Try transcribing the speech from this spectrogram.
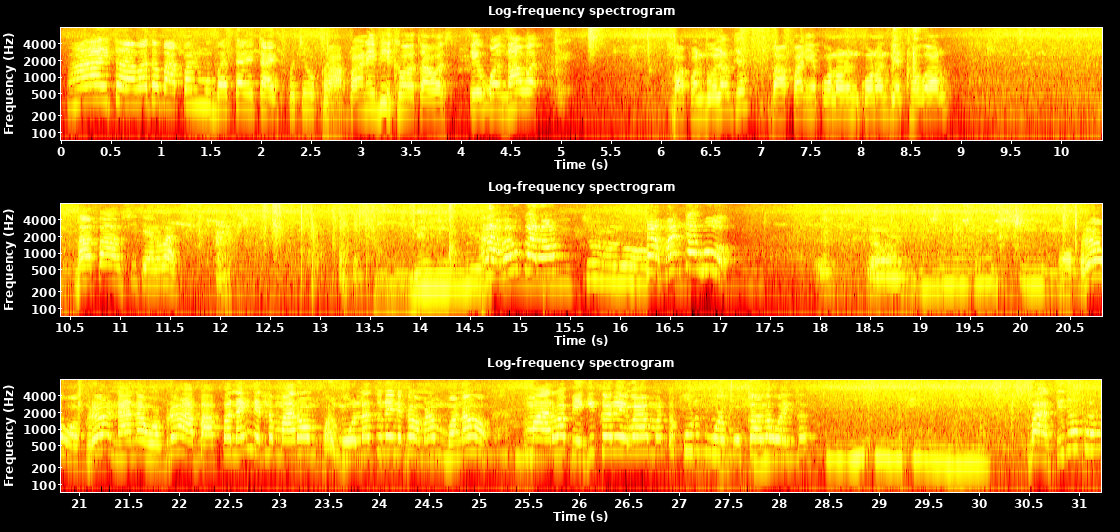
હા એ તો આવા તો બાપાને હું બતાવે ટાઈપ કરે. બાપાને ભીખ આવસ એ હોય ના હોય. બાપાને બોલાવજે. બાપાની કોનો ને કોનો બે ખવારું બાપા આવશે ત્યારબાદ. હવે હું કરો? તમને કહું ના ના વપરા આ બાપા નહીં ને એટલે મારો કોઈ બોલાતું નહીં ને કે હમણાં મને મારવા ભેગી કરે એવા મને તો કોણ મુકાલો હોય કે? બાંધી દો કે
